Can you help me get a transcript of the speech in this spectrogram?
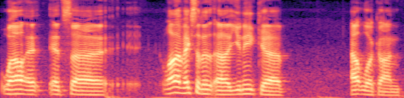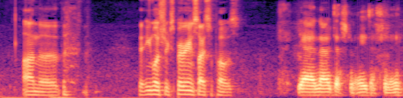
well, it, it's uh, well, that makes it a, a unique uh, outlook on on the the English experience, I suppose. Yeah, no, definitely, definitely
